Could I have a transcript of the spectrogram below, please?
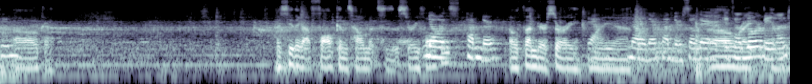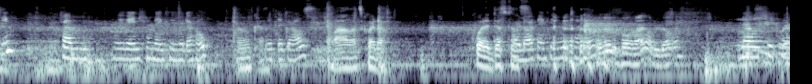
team. Oh, okay. I see they got Falcons helmets. Is it Surrey Falcons? no, it's Thunder. Oh, Thunder, sorry. Yeah. My, uh, No, they're Thunder. So they're Oh, it's a right, Lower Mainland Thunder. team. From we range from Vancouver to Hope Okay. with the girls, Wow, that's quite a quite a or distance. North Vancouver to We Hope. have a Bowen Islander, don't we? No, she quit.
